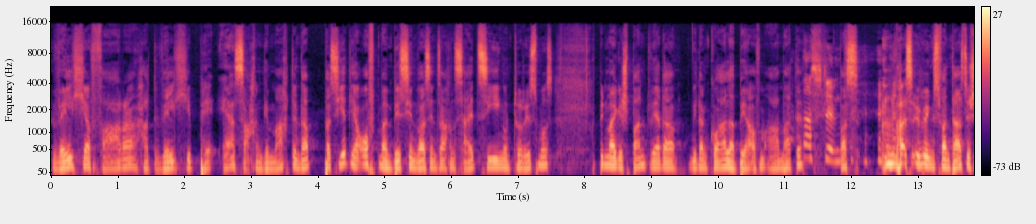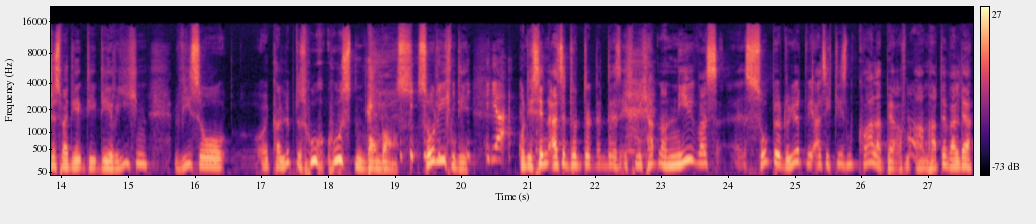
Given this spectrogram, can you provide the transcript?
welcher Fahrer hat welche PR-Sachen gemacht. Denn da passiert ja oft mal ein bisschen was in Sachen Sightseeing und Tourismus. Bin mal gespannt, wer da wieder einen Koala-Bär auf dem Arm hatte. Das stimmt. Was, was übrigens fantastisch ist, weil die, die, die riechen wie so Eukalyptus-Hustenbonbons. So riechen die. ja. Und die sind, also du, du das, ich, mich hat noch nie was so berührt, wie als ich diesen Koala-Bär auf dem Arm hatte, weil der,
